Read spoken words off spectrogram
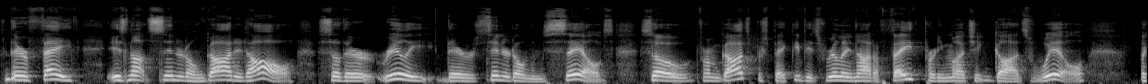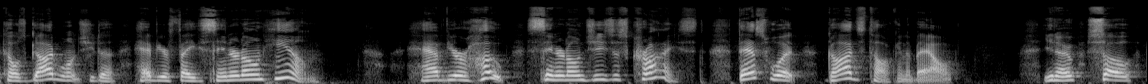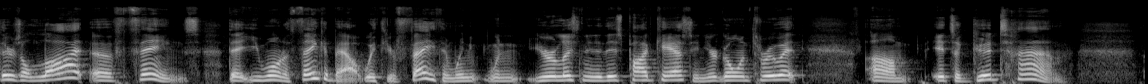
their faith is not centered on God at all. So they're really, they're centered on themselves. So from God's perspective, it's really not a faith pretty much in God's will because God wants you to have your faith centered on Him have your hope centered on Jesus Christ. That's what God's talking about. You know, so there's a lot of things that you want to think about with your faith. And when, when you're listening to this podcast and you're going through it, um, it's a good time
